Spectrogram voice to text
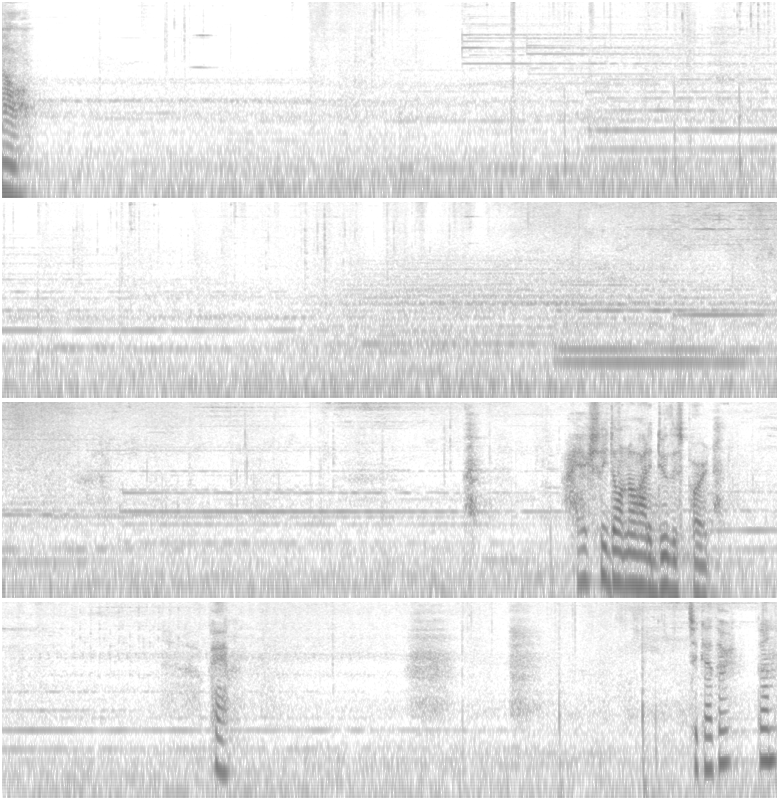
No. I actually don't know how to do this part. Together, then?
